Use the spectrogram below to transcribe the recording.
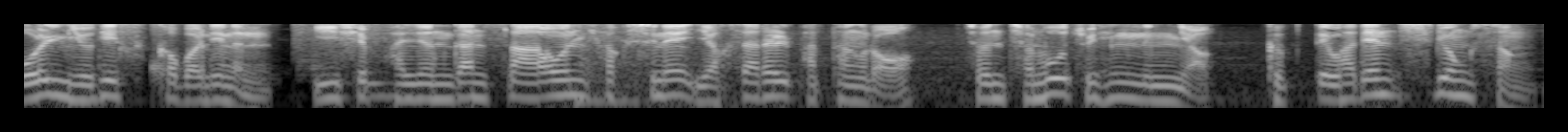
all new 디스커버리는 28년간 쌓아온 혁신의 역사를 바탕으로 전천후 주행 능력, 극대화된 실용성,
